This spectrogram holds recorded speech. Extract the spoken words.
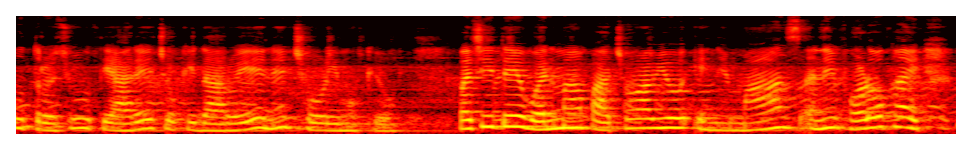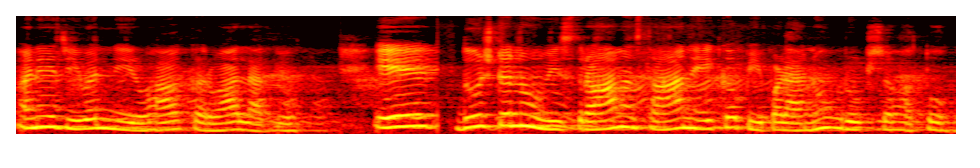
પુત્ર છું, ત્યારે ચોકીદારોએ એને છોડી મૂક્યો. પછી તે વનમાં પાછો આવ્યો. એને માંસ અને ફળો ખાઈ અને જીવન નિર્વાહ કરવા લાગ્યો. એ દુષ્ટનું વિશ્રામ સ્થાન એક પીપળાનું વૃક્ષ હતું.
